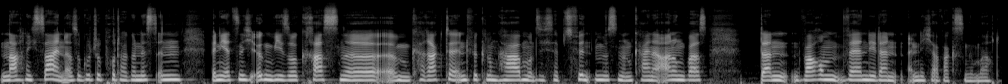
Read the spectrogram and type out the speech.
nach nicht sein. Also gute ProtagonistInnen, wenn die jetzt nicht irgendwie so krass eine ähm, Charakterentwicklung haben und sich selbst finden müssen und keine Ahnung was, dann warum werden die dann nicht erwachsen gemacht?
